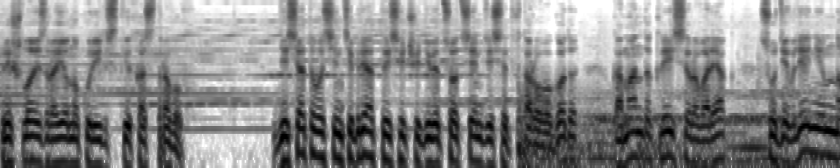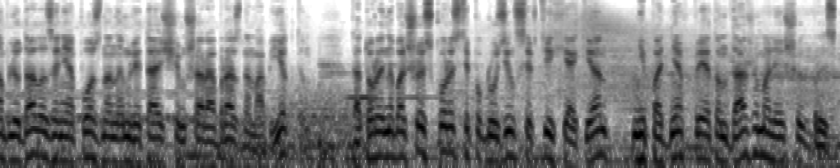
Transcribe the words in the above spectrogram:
пришло из района Курильских островов – 10 сентября 1972 года команда крейсера «Варяг» с удивлением наблюдала за неопознанным летающим шарообразным объектом, который на большой скорости погрузился в Тихий океан, не подняв при этом даже малейших брызг.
